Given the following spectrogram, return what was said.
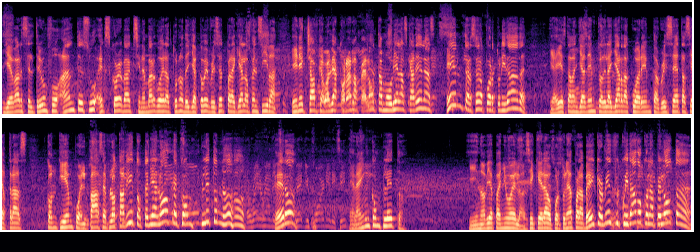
llevarse el triunfo ante su ex quarterback. Sin embargo, era turno de Jacoby Brissett para guiar la ofensiva. Y Nick Chubb que volvía a correr la pelota, movía las cadenas en tercera oportunidad. Y ahí estaban ya dentro de la yarda 40. Brissett hacia atrás con tiempo. El pase flotadito. Tenía el hombre completo. No. Pero era incompleto. Y no había pañuelo. Así que era oportunidad para Baker Mayfield. Cuidado con la pelota.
